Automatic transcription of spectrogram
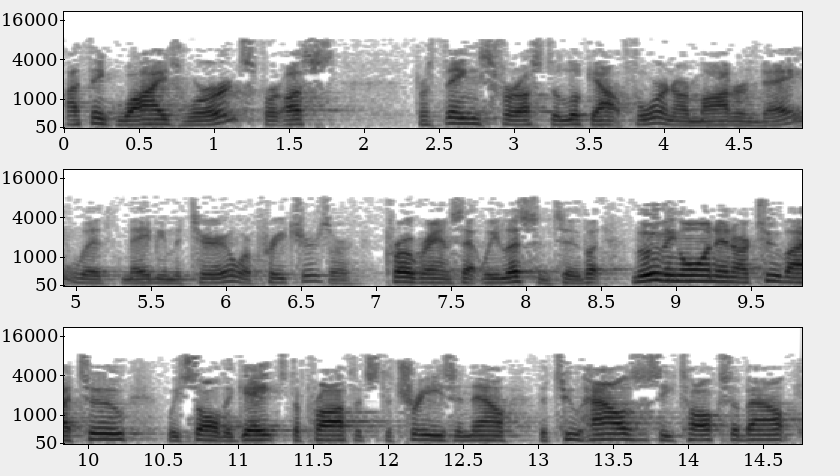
I think, wise words for us, for things for us to look out for in our modern day with maybe material or preachers or programs that we listen to. But moving on in our two by two, we saw the gates, the prophets, the trees, and now the two houses he talks about.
